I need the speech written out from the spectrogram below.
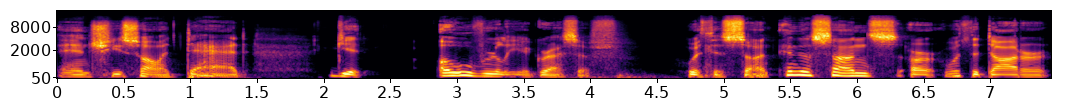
and she saw a dad get overly aggressive with his son, and the sons or with the daughter,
